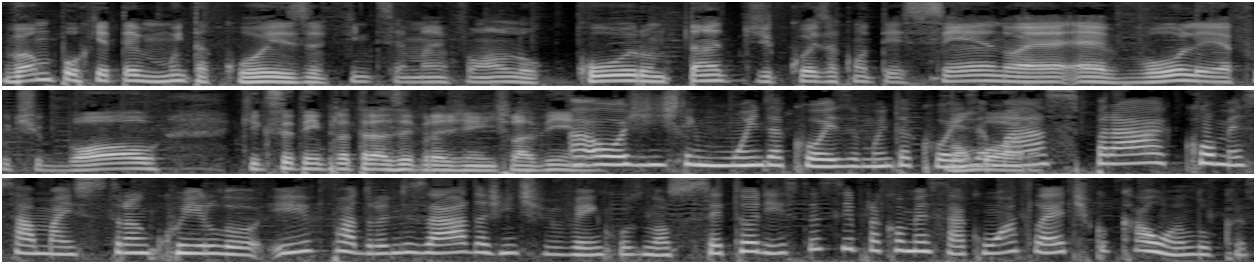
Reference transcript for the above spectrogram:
Vamos porque teve muita coisa. Fim de semana foi uma loucura, um tanto de coisa acontecendo. É, é vôlei, é futebol. O que, que você tem para trazer pra gente, Lavinha? Ah, hoje a gente tem muita coisa, muita coisa. Vambora. Mas para começar mais tranquilo e padronizado, a gente vem com os nossos setoristas. E para começar com o Atlético, Cauã Lucas.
